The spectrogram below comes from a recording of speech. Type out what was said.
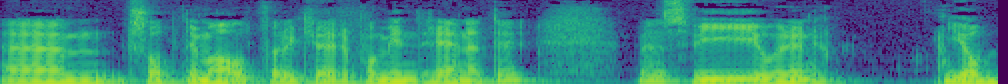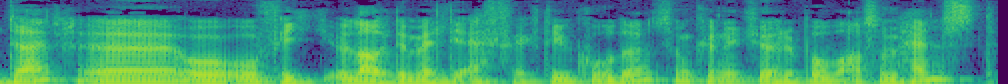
så optimalt for å kjøre på mindre enheter. Mens vi gjorde en jobb der eh, og, og fikk, lagde en veldig effektiv kode som kunne kjøre på hva som helst.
